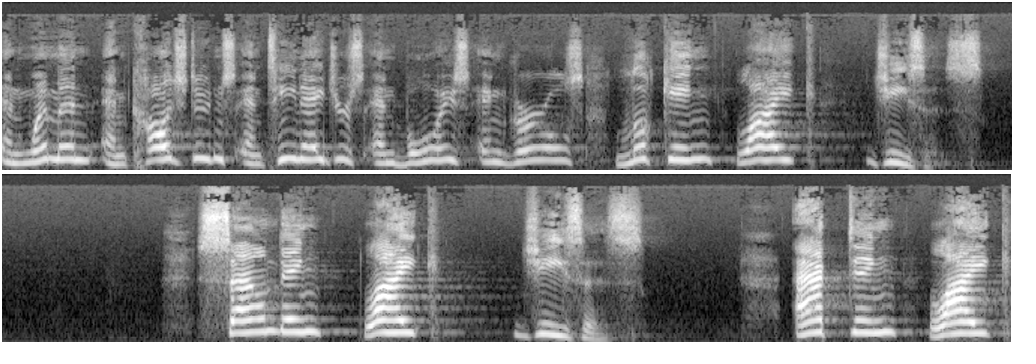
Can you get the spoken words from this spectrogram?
and women and college students and teenagers and boys and girls looking like Jesus. Sounding like Jesus, acting like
